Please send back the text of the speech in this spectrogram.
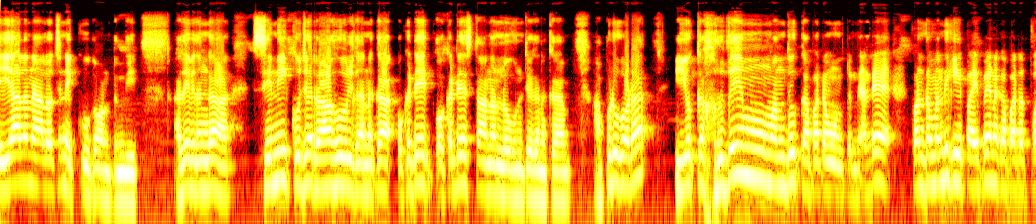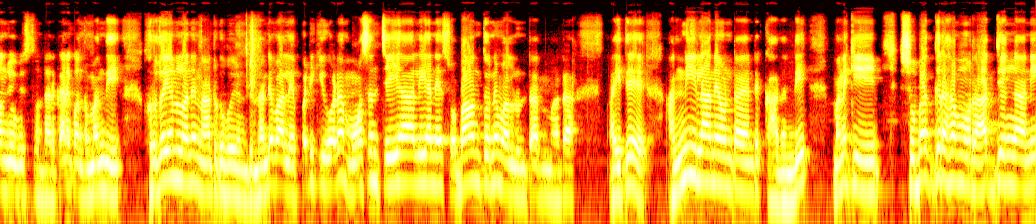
చేయాలనే ఆలోచన ఎక్కువగా ఉంటుంది. అదేవిధంగా శని కుజ రాహువులు కనుక ఒకటే ఒకటే స్థానంలో ఉంటే కనుక అప్పుడు కూడా ఈ యొక్క హృదయం మందు కపటం ఉంటుంది. అంటే కొంతమందికి పై పైన కపటత్వం చూపిస్తుంటారు కానీ కొంతమంది హృదయంలోనే నాటుకుపోయి ఉంటుంది. అంటే వాళ్ళు ఎప్పటికీ కూడా మోసం చేయాలి అనే స్వభావంతోనే వాళ్ళు ఉంటారన్నమాట. అయితే అన్నీ ఇలానే ఉంటాయంటే కాదండి. మనకి శుభగ్రహం రాజ్యం కానీ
